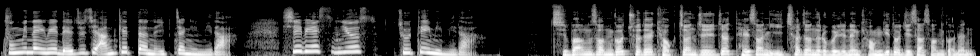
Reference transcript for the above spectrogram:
국민의힘에 내주지 않겠다는 입장입니다. CBS 뉴스 조태임입니다. 지방선거 최대 격전지이자 대선 2차전으로 불리는 경기도지사 선거는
